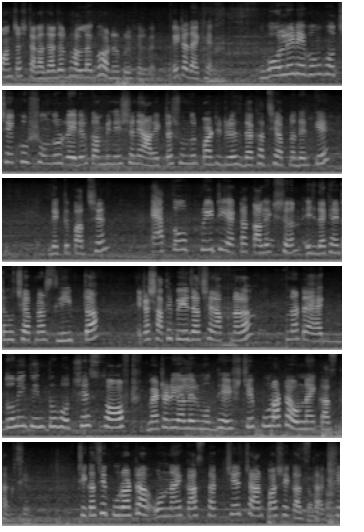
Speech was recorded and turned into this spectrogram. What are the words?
পঞ্চাশ টাকা। যার যার ভালো লাগবে অর্ডার করে ফেলবেন। এটা দেখেন গোল্ডেন এবং হচ্ছে খুব সুন্দর রেডের কম্বিনেশনে আরেকটা সুন্দর পার্টি ড্রেস দেখাচ্ছি আপনাদেরকে। দেখতে পাচ্ছেন? এত প্রিটি একটা কালেকশন এই যে দেখেন, এটা হচ্ছে আপনার স্লিপটা এটা সাথে পেয়ে যাচ্ছেন আপনারা। ওনাটা একদমই কিন্তু হচ্ছে সফট ম্যাটেরিয়ালের মধ্যে এসছে। পুরাটা অন্যায় কাজ থাকছে। ঠিক আছে পুরাটা অন্যায় কাজ থাকছে চারপাশে কাজ থাকছে।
